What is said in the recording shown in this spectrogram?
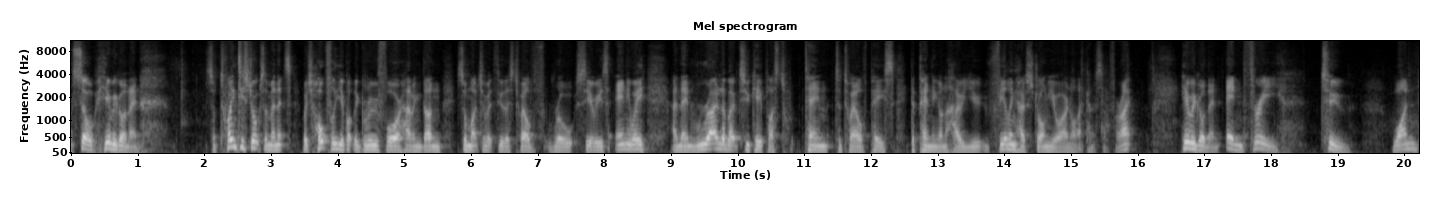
So here we go then. So 20 strokes a minute, which hopefully you've got the groove for having done so much of it through this 12 row series anyway. And then round about 2k plus 10 to 12 pace, depending on how you feeling, how strong you are, and all that kind of stuff. All right. Here we go then. In three, two, one,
